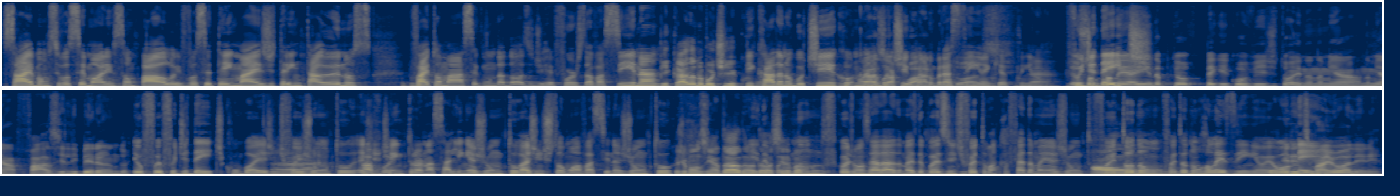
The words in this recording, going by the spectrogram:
saibam, se você mora em São Paulo e você tem mais de 30 anos, vai tomar a segunda dose de reforço da vacina. Picada no butico. Picada no butico. No não é no caso, butico, é no bracinho dose. aqui, assim, ó. É. Fui eu de date. ainda porque eu peguei Covid e tô ainda na minha, na minha fase liberando aqui. Eu fui, eu fui de date com o boy. A gente foi Ah. junto, a Ah, gente foi? entrou na salinha junto, a gente tomou a vacina junto. Ficou de mãozinha dada, não E da depois, vacina pra... não ficou de mãozinha dada, mas depois a gente foi tomar café da manhã junto. Foi, Oh. todo, um, foi todo um rolezinho. Eu Ele amei. desmaiou, Aline?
